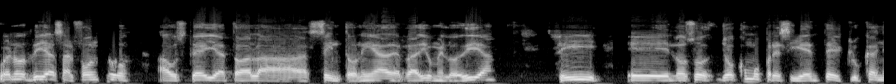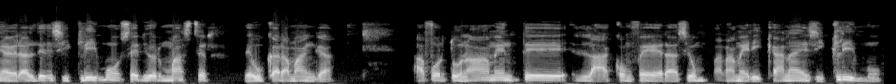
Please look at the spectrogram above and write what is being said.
Buenos días, Alfonso, a usted y a toda la sintonía de Radio Melodía. Sí, eh, yo como presidente del Club Cañaveral de Ciclismo Senior Master de Bucaramanga, afortunadamente la Confederación Panamericana de Ciclismo,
